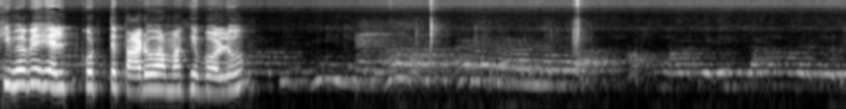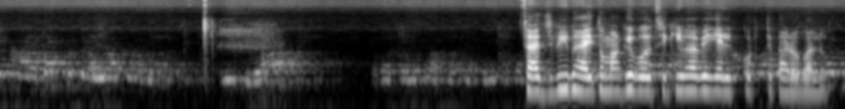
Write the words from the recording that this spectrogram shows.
কীভাবে হেল্প করতে পারো আমাকে বলো? তাজবি ভাই, তোমাকে বলছি কীভাবে হেল্প করতে পারো বলো?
